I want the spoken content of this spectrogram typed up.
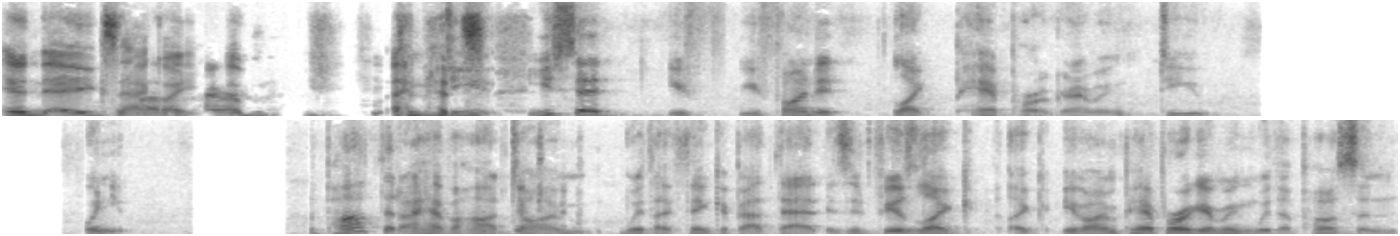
And exactly. Um, and Do you, you said you you find it like pair programming. Do you when you the part that I have a hard time with I think about that is it feels like like if I'm pair programming with a person,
